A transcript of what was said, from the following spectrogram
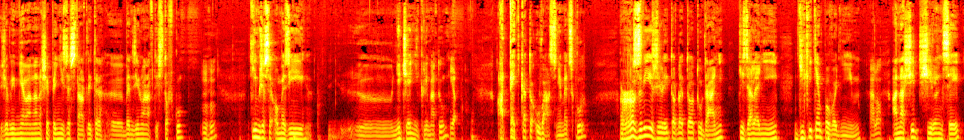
Že by měla na naše peníze stát litr eh, benzínu a nafty stovku. Mm-hmm. Tím, že se omezí uh, ničení klimatu. Jo. A teďka to u vás v Německu rozvířili tohleto, tu daň, ti zelení, díky těm povodním ano. a naši šílenci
